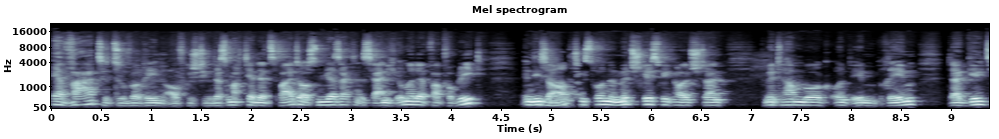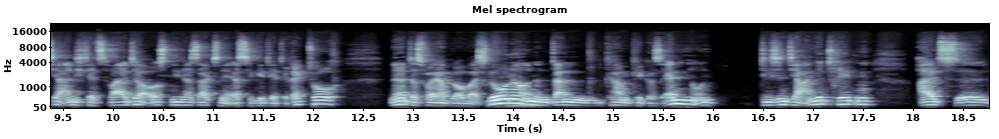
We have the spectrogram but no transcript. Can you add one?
erwartet souverän aufgestiegen. Das macht ja der Zweite aus Niedersachsen, ist ja eigentlich immer der Favorit in dieser. Aufstiegsrunde mit Schleswig-Holstein, mit Hamburg und eben Bremen. Da gilt ja eigentlich der Zweite aus Niedersachsen. Der Erste geht ja direkt hoch Ne, das war ja Blau-Weiß-Lohne und dann kam Kickers Enden und die sind ja angetreten als äh,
